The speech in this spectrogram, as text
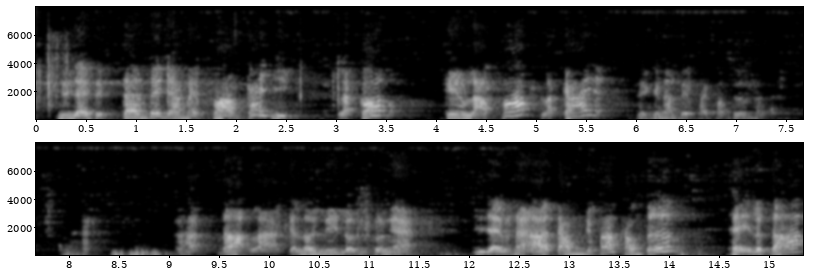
như vậy thì trên thế gian này phàm cái gì là có kêu là pháp là cái thì cái đó đều phải có tướng hết. À, đó là cái lối lý luận của ngài. Như vậy mà nó ở trong cái pháp không tướng thì lúc đó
